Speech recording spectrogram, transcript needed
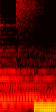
Música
